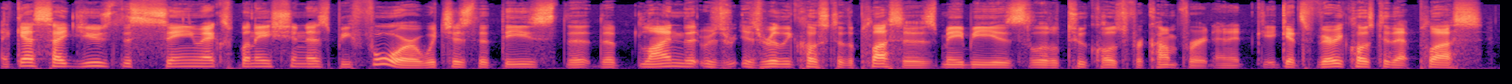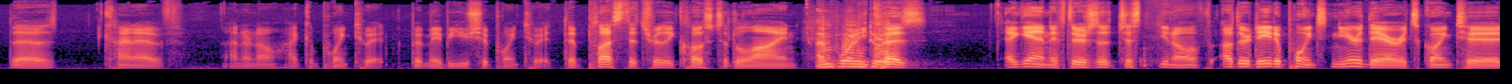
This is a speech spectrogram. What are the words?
I guess I'd use the same explanation as before, which is that these the, the line that was, is really close to the pluses maybe is a little too close for comfort, and it, it gets very close to that plus. The kind of I don't know. I could point to it, but maybe you should point to it. The plus that's really close to the line, I'm pointing to it. because again, if there's a, just you know if other data points near there, it's going to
